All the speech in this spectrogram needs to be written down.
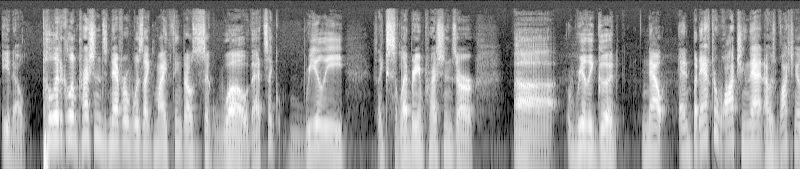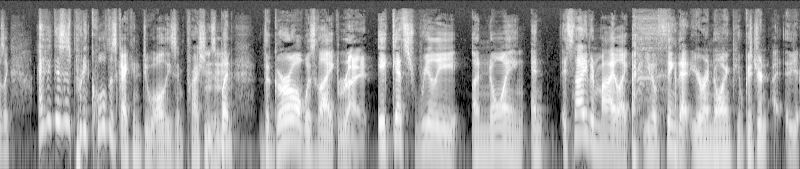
you know, political impressions never was like my thing. But I was just like, whoa, that's like really, like celebrity impressions are, uh, really good. Now, and but after watching that, I was watching. I was like, I think this is pretty cool. This guy can do all these impressions. Mhm. But the girl was like, right. it gets really annoying, and it's not even my like, you know, thing that you're annoying people because you're, you're.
